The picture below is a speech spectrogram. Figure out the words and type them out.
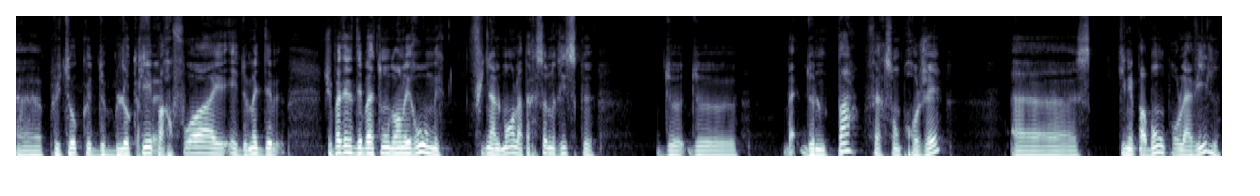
euh, plutôt que de bloquer parfois et, de mettre des, je vais pas dire des bâtons dans les roues, mais finalement la personne risque de, de, bah, de ne pas faire son projet, euh, ce qui n'est pas bon pour la ville.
